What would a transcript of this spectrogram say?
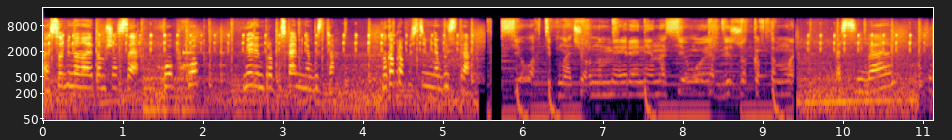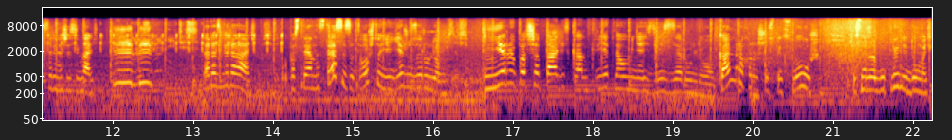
Особенно на этом шоссе. Хоп-хоп. Мерин, пропускай меня быстро. Ну-ка, пропусти меня быстро. силах Тип на черном мерине насилует движок автомат Спасибо. Смотри, начал сигналить. Да разворачивайся. Постоянно стресс из-за того, что я езжу за рулем здесь. Нервы подшатались конкретно у меня здесь за рулем. Камера хорошо стоит, слушай. Сейчас, наверное, будут люди думать,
